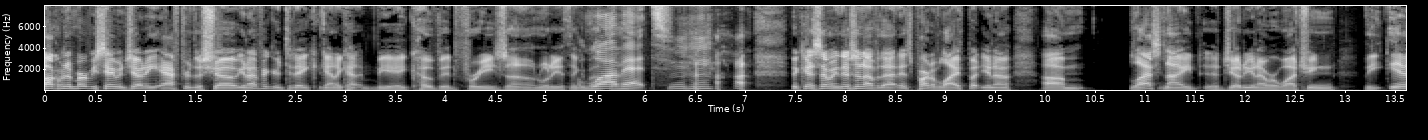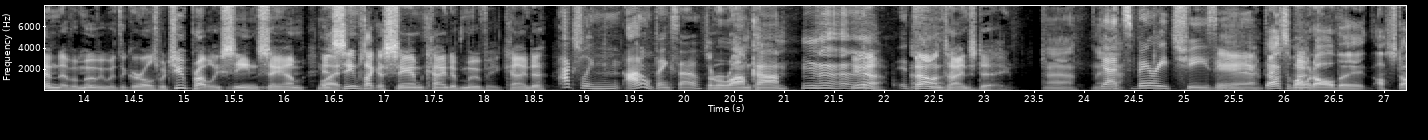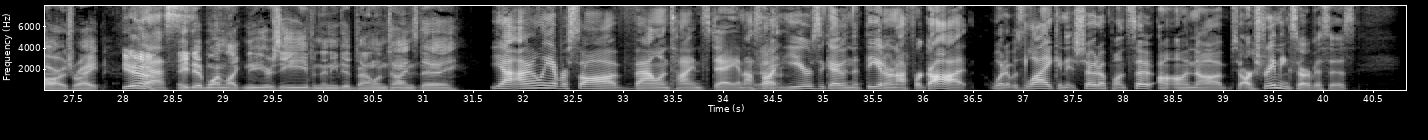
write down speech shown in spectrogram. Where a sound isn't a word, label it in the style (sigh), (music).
Welcome to Murphy, Sam, and Jody after the show. You know, I figured today could kind of be a COVID-free zone. What do you think about it? Love that? it. (laughs) because I mean, there's enough of that. It's part of life. But you know, um, last night uh, Jody and I were watching the end of a movie with the girls, which you've probably seen, Sam. It seems like a Sam kind of movie, kind of. Actually, I don't think so. Sort of a rom com. Yeah, It's Valentine's Day. Ah, nah. Yeah, it's very cheesy. yeah. That's the one with all the all stars, right? Yeah, Yes. He did one like New Year's Eve, and then he did Valentine's Day. Yeah, I only ever saw Valentine's Day, and I saw it years ago in the theater, and I forgot what it was like, and it showed up on so on uh, our streaming services.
